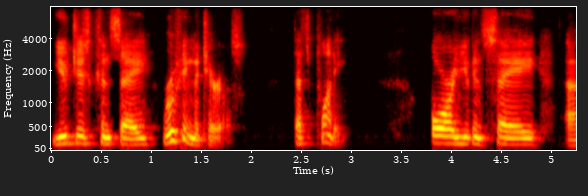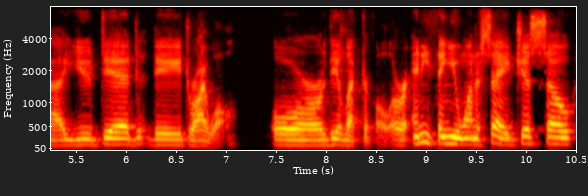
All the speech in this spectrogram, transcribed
you just can say roofing materials. That's plenty. Or you can say uh, you did the drywall or the electrical or anything you want to say, just so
